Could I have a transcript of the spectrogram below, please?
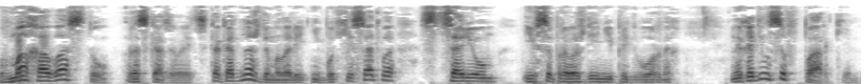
В Махавасту рассказывается, как однажды малолетний Бодхисаттва с царем и в сопровождении придворных находился в парке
